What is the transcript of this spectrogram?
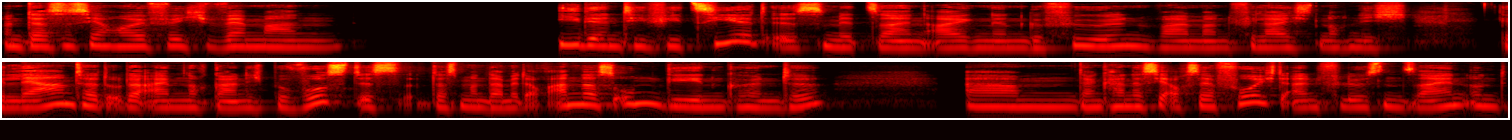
Und das ist ja häufig, wenn man identifiziert ist mit seinen eigenen Gefühlen, weil man vielleicht noch nicht gelernt hat oder einem noch gar nicht bewusst ist, dass man damit auch anders umgehen könnte, ähm, dann kann das ja auch sehr furchteinflößend sein. Und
